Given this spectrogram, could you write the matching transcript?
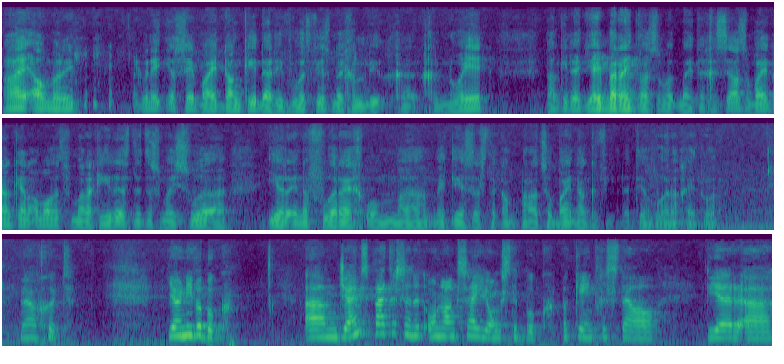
Hi Elmarie. Ek wil net eers sê baie dankie dat die woordfees my ge, genooi het. Dankie dat jy bereid was om met my te gesels en baie dankie aan almal wat vanmiddag hier is. Dit is vir my so 'n eer en 'n voorreg om uh, met lesers te kan praat. So baie dankie vir julle teenwoordigheid ook. Nou goed. Jou nuwe boek. Um James Patterson het onlangs sy jongste boek bekendgestel deur 'n uh,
